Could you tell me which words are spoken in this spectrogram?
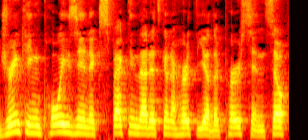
drinking poison expecting that it's going to hurt the other person. So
